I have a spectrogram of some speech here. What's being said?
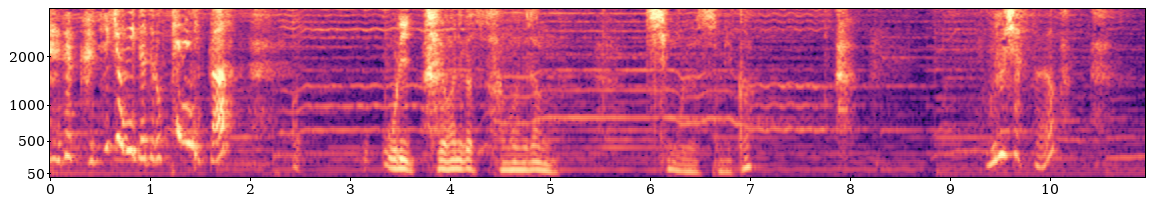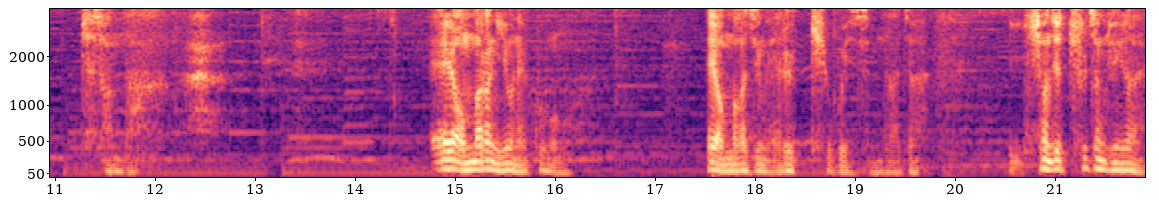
애가 그 지경이 되도록 팹니까? 우리 재환이가 상원이랑 친구였습니까? 모르셨어요? 죄송합니다. 애 엄마랑 이혼했고, 애 엄마가 지금 애를 키우고 있습니다. 저, 현재 출장 중이라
